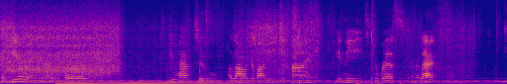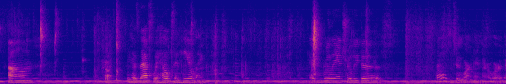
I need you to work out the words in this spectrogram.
in healing, you know, because you have to allow your body the time it needs to rest and relax. Um, because that's what helps in healing. It really and truly does. Those two weren't in there, were they?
